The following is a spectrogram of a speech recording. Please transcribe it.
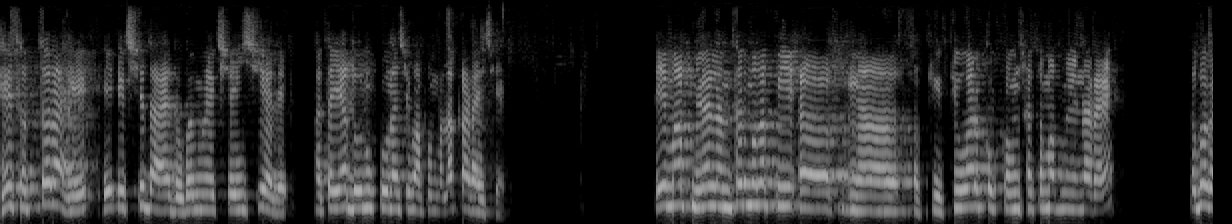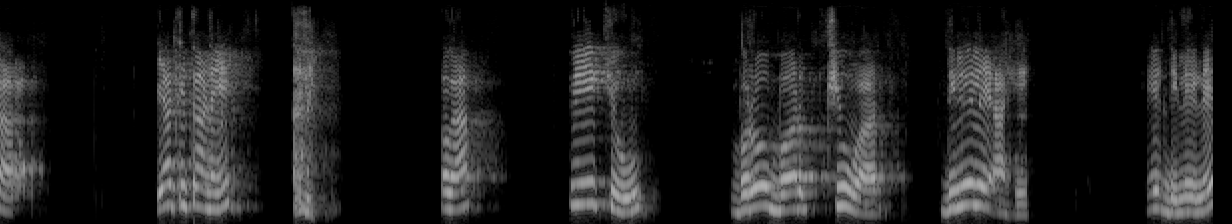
हे सत्तर आहे हे एकशे दहा आहे दोघं मिळून एकशे ऐंशी आले. आता या दोन कोणाचे माप मला काढायचे आहे? ते माप मिळाल्यानंतर मला पी क्यू आर कंसाचं माप मिळणार आहे. तर बघा या ठिकाणी बघा पी क्यू बरोबर क्यू आर दिलेले आहे. हे दिलेले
